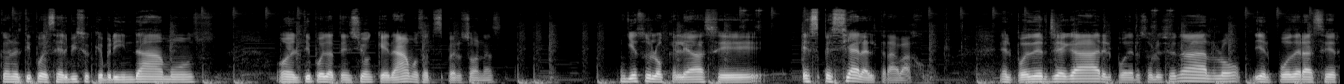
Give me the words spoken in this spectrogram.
con el tipo de servicio que brindamos o el tipo de atención que damos a estas personas. Y eso es lo que le hace especial al trabajo el poder llegar, el poder solucionarlo y el poder hacer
